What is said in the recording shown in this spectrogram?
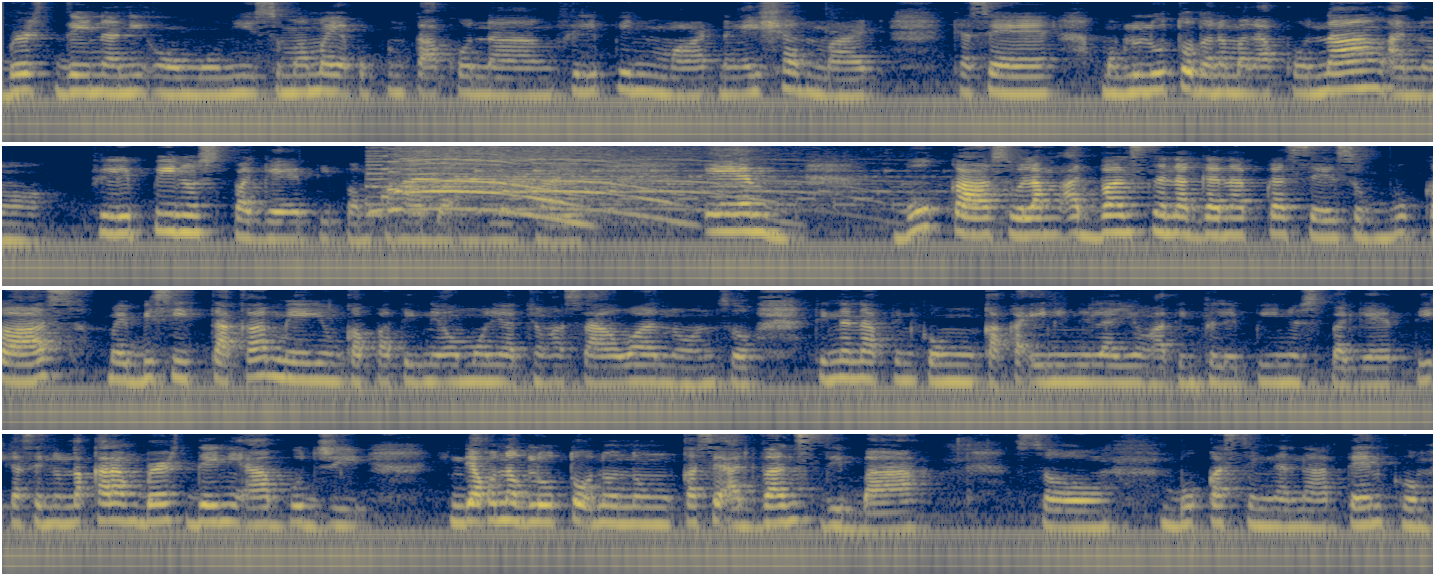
birthday na ni Omuni. So mamaya pupunta ako ng Philippine Mart, ng Asian Mart kasi magluluto na naman ako ng ano Filipino spaghetti pampahaba ng buhay. And bukas, walang advance na naganap kasi. So, bukas, may bisita kami, yung kapatid ni Omoni at yung asawa nun. So, tingnan natin kung kakainin nila yung ating Filipino spaghetti. Kasi nung nakarang birthday ni Abu G, hindi ako nagluto nun nung kasi advance, ba So, bukas tingnan natin kung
